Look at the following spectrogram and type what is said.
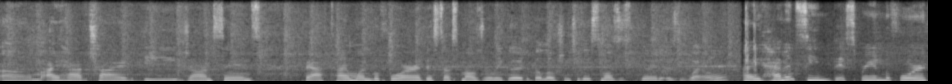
Um, I have tried the Johnson's bath time one before. This stuff smells really good. The lotion to this smells good as well. I haven't seen this brand before.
